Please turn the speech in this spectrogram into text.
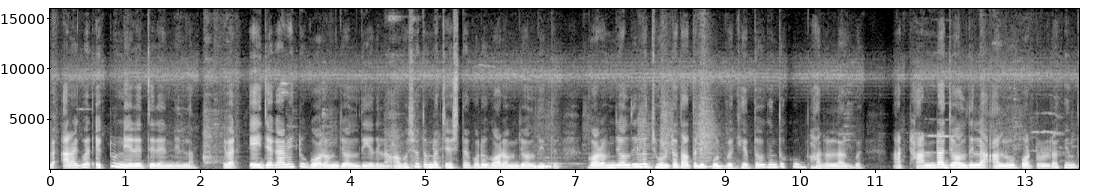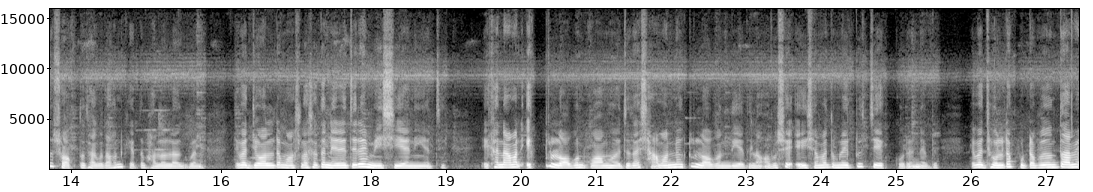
এবার আরেকবার একটু নেড়ে চেড়ে নিলাম। এবার এই জায়গায় আমি একটু গরম জল দিয়ে দিলাম। অবশ্যই তোমরা চেষ্টা করো গরম জল দিতে। গরম জল দিলে ঝোলটা তাড়াতাড়ি ফুটবে, খেতেও কিন্তু খুব ভালো লাগবে। আর ঠান্ডা জল দিলে আলু, পটলটা কিন্তু শক্ত থাকবে, তখন খেতে ভালো লাগবে না। এবার জলটা মশলার সাথে নেড়ে চেড়ে মিশিয়ে নিয়েছি। এখানে আমার একটু লবণ কম হয়েছে, তাই সামান্য একটু লবণ দিয়ে দিলাম। অবশ্যই এই সময় তোমরা একটু চেক করে নেবে। এবার ঝোলটা ফোটা পর্যন্ত আমি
